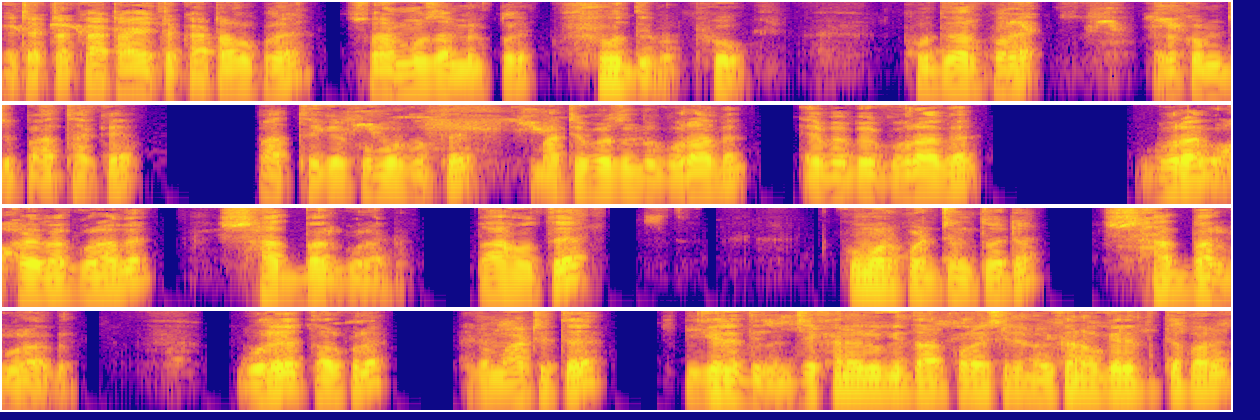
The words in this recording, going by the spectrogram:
এটা একটা কাটা, এটা কাটার উপরে সুরা মুজাম্মেল করে ফু দিবেন ফু। ফু দেওয়ার পরে এরকম যে পা থাকে, পা থেকে কোমর হতে মাটি পর্যন্ত ঘোরাবেন, এভাবে ঘোরাবেন ঘোরাবেন। কয়বার ঘোরাবেন? সাতবার ঘোরাবেন। পা হতে কোমর পর্যন্ত এটা সাতবার ঘোরাবেন। ঘুরে তারপরে এটা মাটিতে গেড়ে দিবেন যেখানে রুগী দাঁড় করাইছিলেন, ওইখানেও গেড়ে দিতে পারেন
